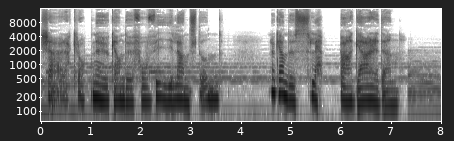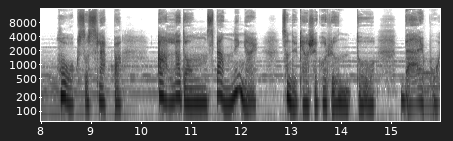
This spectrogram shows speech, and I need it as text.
Kära kropp, nu kan du få vila en stund. Nu kan du släppa garden och också släppa alla de spänningar som du kanske går runt och bär på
